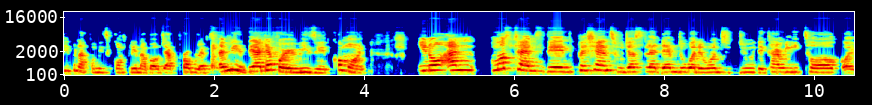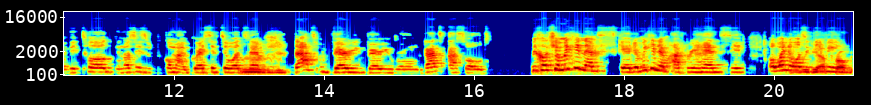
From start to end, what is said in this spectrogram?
people are coming to complain about their problems. I mean, they are there for a reason. Come on. You know, and most times they, the patients will just let them do what they want to do. They can't really talk, or if they talk, the nurses will become aggressive towards them. Mm, That's very, very wrong. That's assault. Because you're making them scared, you're making them apprehensive, or when they want to give you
